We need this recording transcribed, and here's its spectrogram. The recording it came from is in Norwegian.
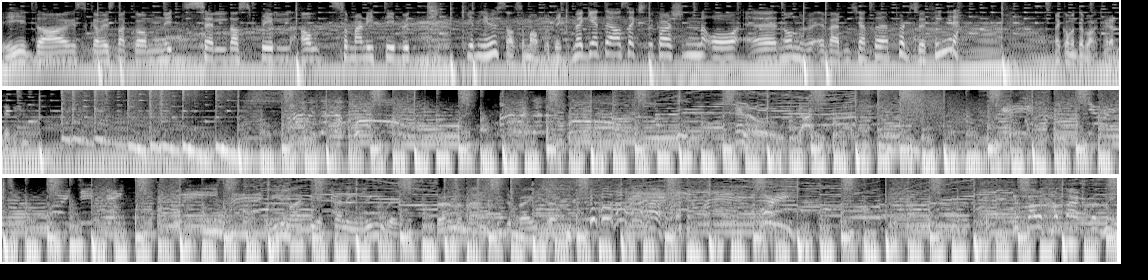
I dag skal vi snakke om nytt Zelda-spill, alt som er nytt i butikken i hus, altså matbutikkene, GTA 6-lekkasjen og eh, noen verdenskjente pølsefingre. Velkommen tilbake til fremtiden. Hello, Guybrush. You might be a cunning linguist, but I'm a master debater. back with me.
